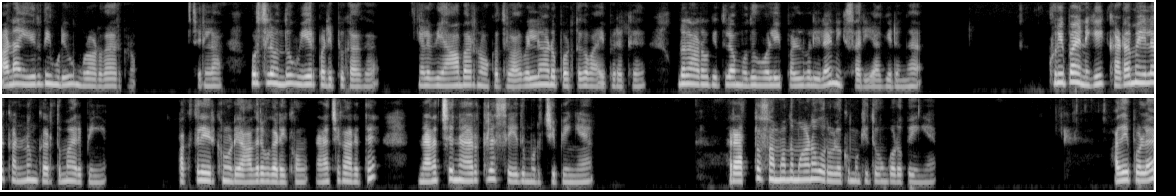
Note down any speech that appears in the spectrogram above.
ஆனால் இறுதி முடிவு உங்களோட தான் இருக்கணும். சரிங்களா? ஒரு சில வந்து உயர் படிப்புக்காக இல்லை வியாபார நோக்கத்துக்காக வெளிநாடு போகிறதுக்கு வாய்ப்பு இருக்குது உடல் ஆரோக்கியத்தில் முதுகு வலி பல்வலிலாம் இன்னைக்கு சரியாகிடுங்க. குறிப்பாக இன்றைக்கி கடமையில் கண்ணும் கருத்துமாக இருப்பீங்க. பக்கத்தில் இருக்கனுடைய ஆதரவு கிடைக்கும். நினச்ச காரியத்தை நினச்ச நேரத்தில் செய்து முடிச்சுப்பீங்க. ரத்த சம்மந்தமான ஒருவளுக்கு முக்கியத்துவம் கொடுப்பீங்க. அதே போல்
